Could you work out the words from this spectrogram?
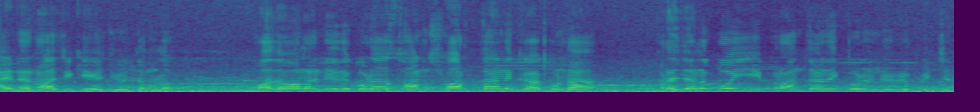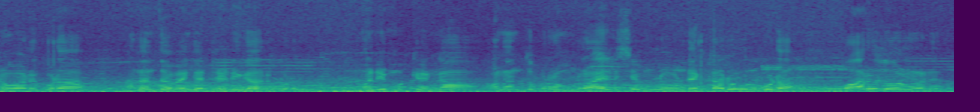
ఆయన రాజకీయ జీవితంలో పదవులు అనేది కూడా తాను స్వార్థానికి కాకుండా ప్రజలకు ఈ ప్రాంతానికి కూడా నిరూపించిన వాడు కూడా అనంత వెంకటరెడ్డి గారు కూడా. మరి ముఖ్యంగా అనంతపురం రాయలసీమలో ఉండే కరువును కూడా పారుదోలనేది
